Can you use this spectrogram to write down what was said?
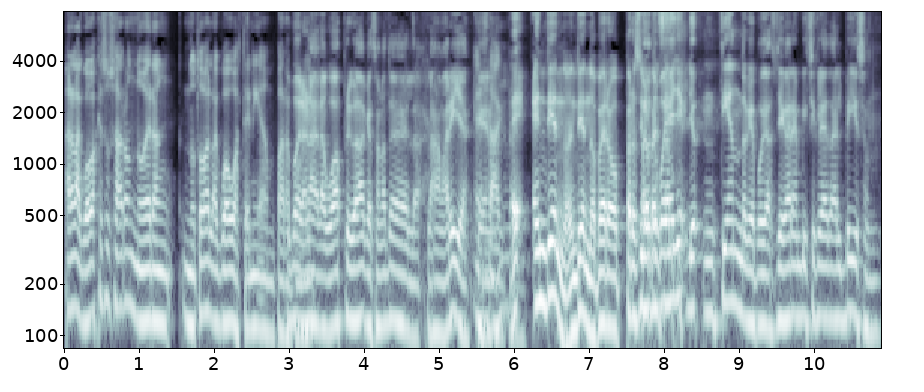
Ahora, las guaguas que se usaron no eran, no todas las guaguas tenían para. Pues eran las, guaguas privadas que son las de las amarillas. Exacto. Eh, entiendo, entiendo, pero, pero si lo yo entiendo que podías llegar en bicicleta al Bison,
